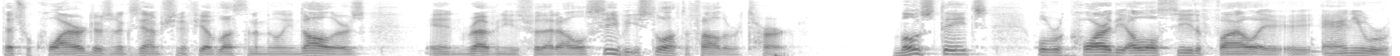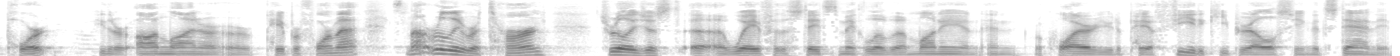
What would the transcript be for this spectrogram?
that's required. There's an exemption if you have less than a million dollars in revenues for that LLC, but you still have to file the return. Most states will require the LLC to file a, a annual report, either online or, or paper format. It's not really a return it's really just a, way for the states to make a little bit of money and, and require you to pay a fee to keep your LLC in good standing.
